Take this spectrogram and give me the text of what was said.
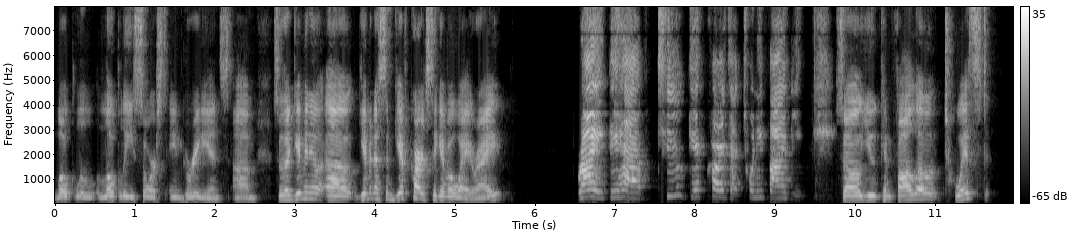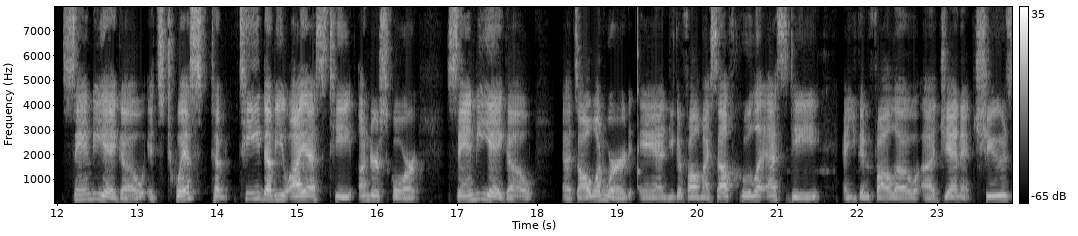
local, locally sourced ingredients. Um, so they're giving uh, giving us some gift cards to give away, right? Right. They have two gift cards at 25 each. So you can follow Twist San Diego. It's Twist, T W I S T underscore San Diego. It's all one word. And you can follow myself, Hula SD. And you can follow uh, Jen at Chews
